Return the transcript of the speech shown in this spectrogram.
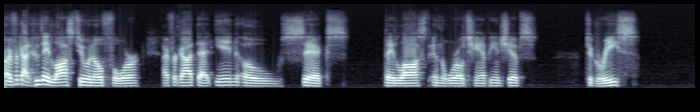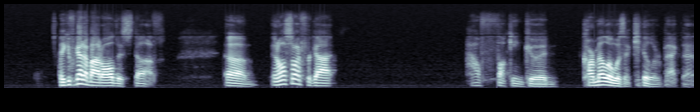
I forgot who they lost to in 04. I forgot that in 06 they lost in the World Championships to Greece. Like you forgot about all this stuff. Um, and also I forgot how fucking good Carmelo was a killer back then.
